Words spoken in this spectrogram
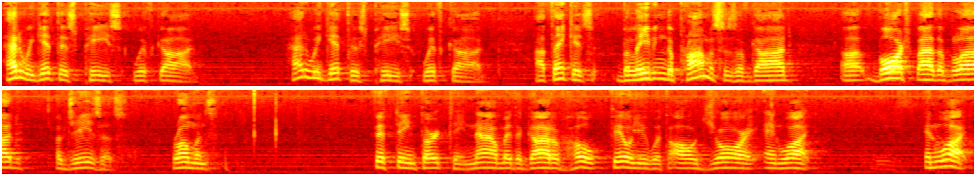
How do we get this peace with God? How do we get this peace with God? I think it's believing the promises of God uh, bought by the blood of Jesus. Romans 15, 13. Now may the God of hope fill you with all joy and what? And what?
